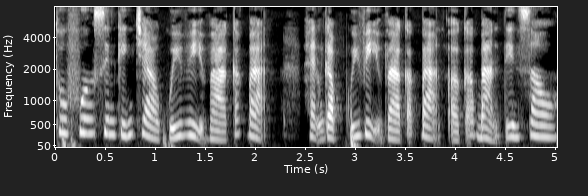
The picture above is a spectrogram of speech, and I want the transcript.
Thu Phương xin kính chào quý vị và các bạn. Hẹn gặp quý vị và các bạn ở các bản tin sau.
